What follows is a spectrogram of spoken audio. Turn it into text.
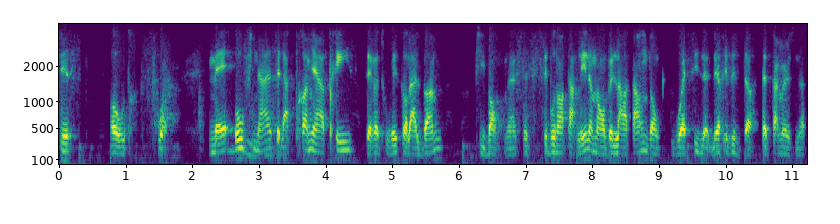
six autres fois. Mais au final, c'est la première prise qui s'est retrouvée sur l'album. Puis bon, ben, c'est beau d'en parler, mais on veut l'entendre. Donc, voici le résultat, cette fameuse note.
